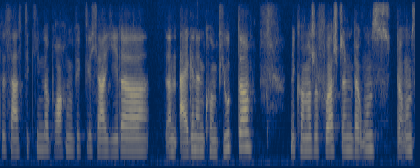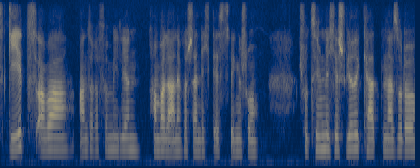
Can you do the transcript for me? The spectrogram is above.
Das heißt, die Kinder brauchen wirklich auch jeder einen eigenen Computer. Ich kann mir schon vorstellen, bei uns, bei uns geht's, aber andere Familien haben alleine wahrscheinlich deswegen schon schon ziemliche Schwierigkeiten. Also da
